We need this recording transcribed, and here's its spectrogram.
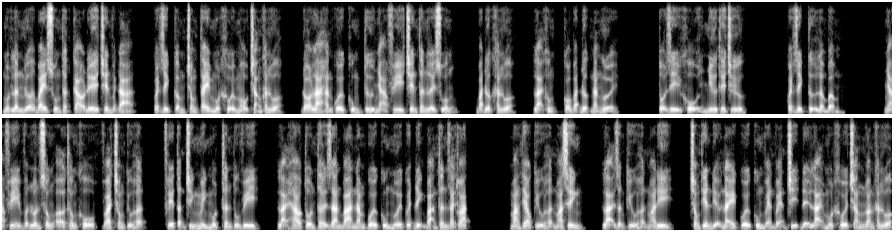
Một lần nữa bay xuống thật cao đế trên vách đá quách dịch cầm trong tay một khối màu trắng khăn lụa, đó là hắn cuối cùng từ nhã phi trên thân lấy xuống, bắt được khăn lụa, lại không có bắt được nàng người. Tội gì khổ như thế chứ? Quách dịch tự lẩm bẩm. Nhã phi vẫn luôn sống ở thống khổ và trong cựu hận, phế tận chính mình một thân tu vi, lại hao tốn thời gian ba năm cuối cùng mới quyết định bản thân giải thoát. Mang theo cựu hận mà sinh, lại dẫn cựu hận mà đi trong thiên địa này cuối cùng vẹn vẹn chỉ để lại một khối trắng loãng khăn lụa,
